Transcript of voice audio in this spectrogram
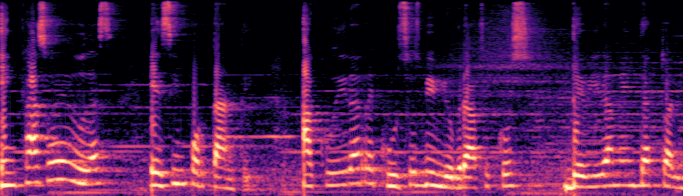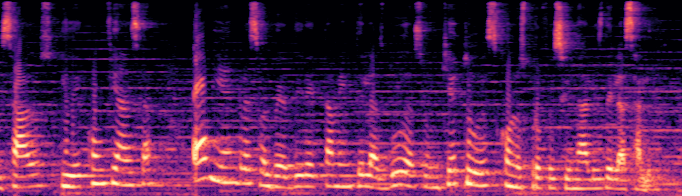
En caso de dudas, es importante acudir a recursos bibliográficos debidamente actualizados y de confianza o bien resolver directamente las dudas o inquietudes con los profesionales de la salud.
